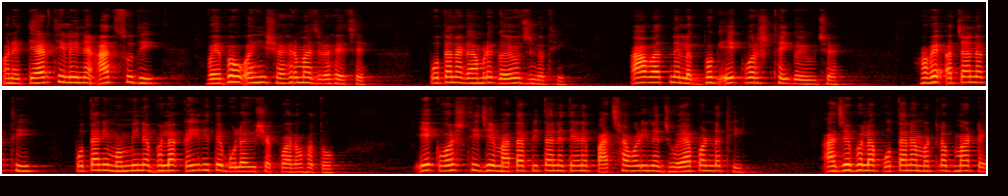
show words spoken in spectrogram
અને ત્યારથી લઈને આજ સુધી વૈભવ અહીં શહેરમાં જ રહે છે. પોતાના ગામડે ગયો જ નથી. આ વાતને લગભગ એક વર્ષ થઈ ગયું છે. હવે અચાનકથી પોતાની મમ્મીને ભલા કઈ રીતે બોલાવી શકવાનો હતો? એક વર્ષથી જે માતા પિતાને તેણે પાછા વળીને જોયા પણ નથી, આજે ભલા પોતાના મતલબ માટે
